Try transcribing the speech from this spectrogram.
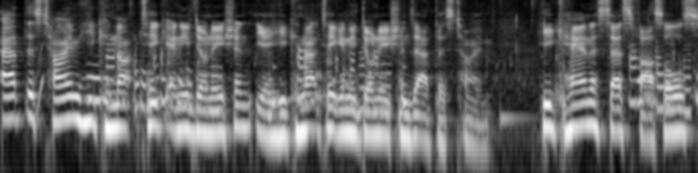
at this time he cannot take any donations. Yeah, he cannot take any donations at this time. He can assess fossils,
